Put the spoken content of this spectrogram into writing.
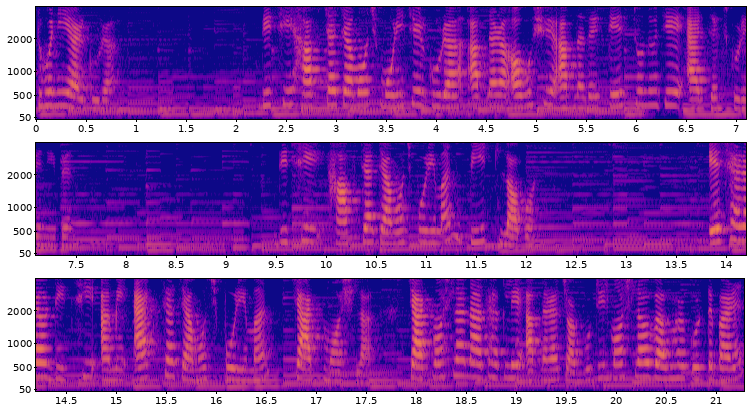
ধনিয়ার গুঁড়া। দিচ্ছি হাফ চা চামচ মরিচের গুঁড়া, আপনারা অবশ্যই আপনাদের টেস্ট অনুযায়ী অ্যাডজাস্ট করে নেবেন। দিচ্ছি হাফ চা চামচ পরিমাণ বিট লবণ। এছাড়াও দিচ্ছি আমি এক চা চামচ পরিমাণ চাট মশলা। চাট মশলা না থাকলে আপনারা চটপটির মশলাও ব্যবহার করতে পারেন।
